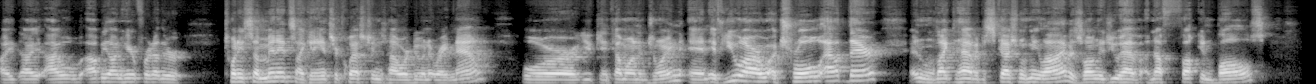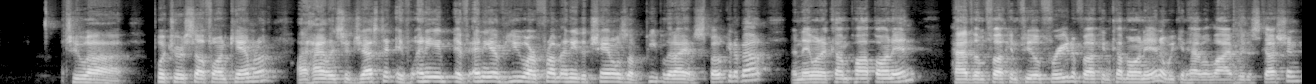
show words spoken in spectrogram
I, I, I will, I'll be on here for another 20 some minutes. I can answer questions how we're doing it right now, or you can come on and join. And if you are a troll out there and would like to have a discussion with me live, as long as you have enough fucking balls to uh, put yourself on camera, I highly suggest it. If any if any of you are from any of the channels of people that I have spoken about and they want to come pop on in, have them fucking feel free to fucking come on in and we can have a lively discussion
